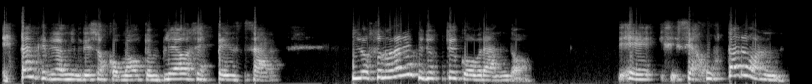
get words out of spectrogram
están generando ingresos como autoempleados es pensar, los honorarios que yo estoy cobrando, eh, ¿se ajustaron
